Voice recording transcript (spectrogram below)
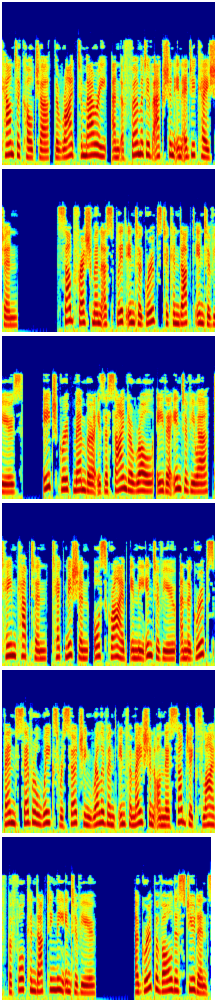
counterculture, the right to marry, and affirmative action in education. Sub-freshmen are split into groups to conduct interviews. Each group member is assigned a role either interviewer, team captain, technician, or scribe in the interview, and the group spend several weeks researching relevant information on their subject's life before conducting the interview. A group of older students,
